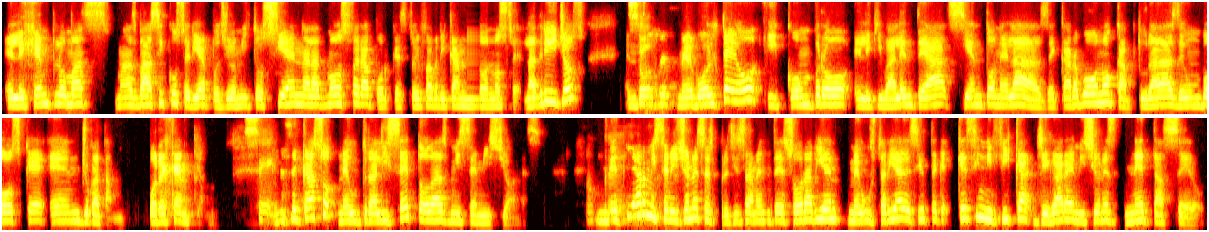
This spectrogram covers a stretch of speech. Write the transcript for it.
El ejemplo más, más básico sería, pues yo emito 100 a la atmósfera porque estoy fabricando, no sé, ladrillos, entonces me volteo y compro el equivalente a 100 toneladas de carbono capturadas de un bosque en Yucatán, por ejemplo. En ese caso, neutralicé todas mis emisiones. Netear mis emisiones es precisamente eso. Ahora bien, me gustaría decirte qué significa llegar a emisiones netas cero.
